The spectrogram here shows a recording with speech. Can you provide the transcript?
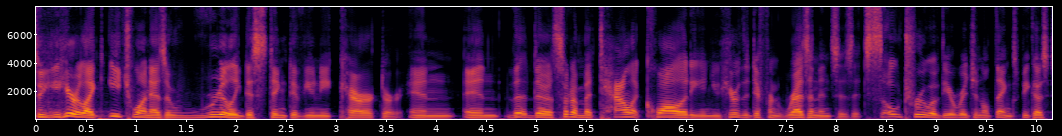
So you hear like each one has a really distinctive unique character and and the the sort of metallic quality and you hear the different resonances. It's so true of the original things because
